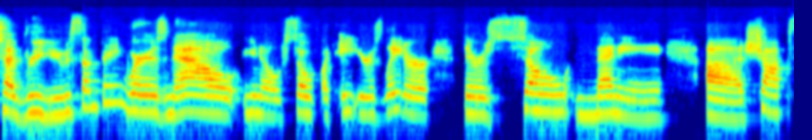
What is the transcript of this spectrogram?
to reuse something. Whereas now you know so like eight years later there's so many uh, shops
